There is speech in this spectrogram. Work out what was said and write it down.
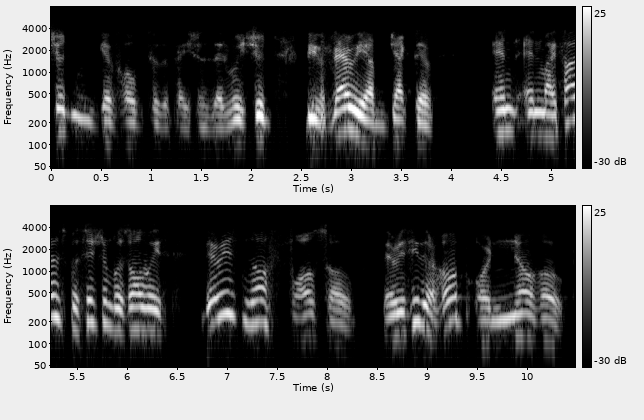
shouldn't give hope to the patients, that we should be very objective. And, and my father's position was always there is no false hope. There is either hope or no hope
